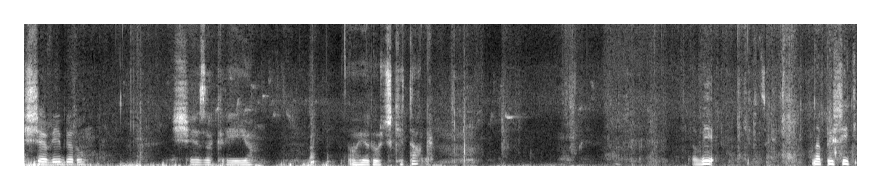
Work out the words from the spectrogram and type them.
Ще виберу, ще закрию огірочки, так. Ви напишіть,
